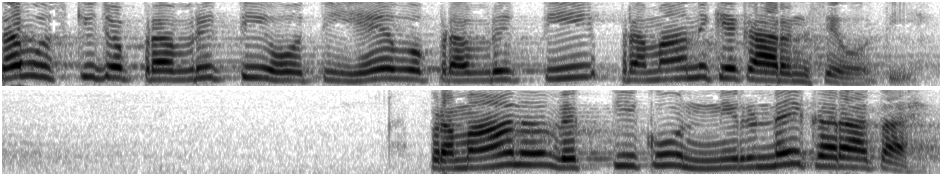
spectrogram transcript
तब उसकी जो प्रवृत्ति होती है, वो प्रवृत्ति प्रमाण के कारण से होती है। प्रमाण व्यक्ति को निर्णय कराता है।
